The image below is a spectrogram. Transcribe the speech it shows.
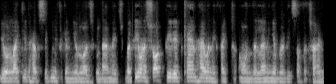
you're likely to have significant neurological damage. But even a short period can have an effect on the learning abilities of a child.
